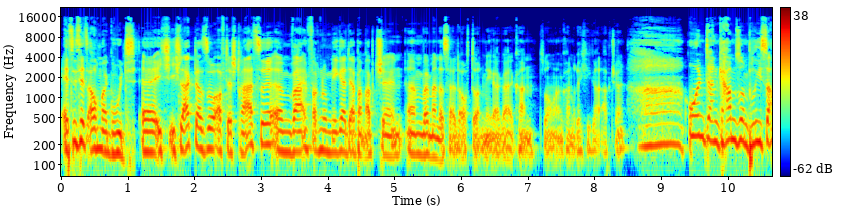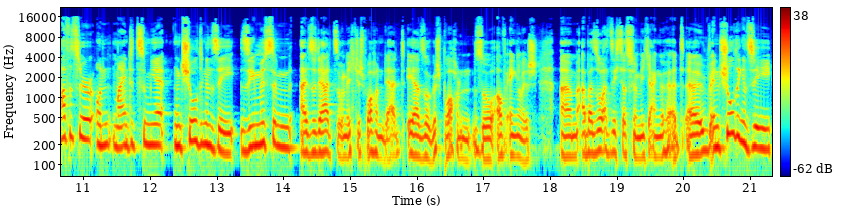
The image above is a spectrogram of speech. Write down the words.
es ist jetzt auch mal gut. Äh, ich, ich lag da so auf der Straße, ähm, war einfach nur mega derb am Abchillen, ähm, weil man das halt auch dort mega geil kann. So, man kann richtig geil abchillen. Und dann kam so ein Police Officer und meinte zu mir, entschuldigen Sie, Sie müssen, also der hat so nicht gesprochen, der hat eher so gesprochen, so auf Englisch. Ähm, aber so hat sich das für mich angehört. Äh, entschuldigen Sie,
